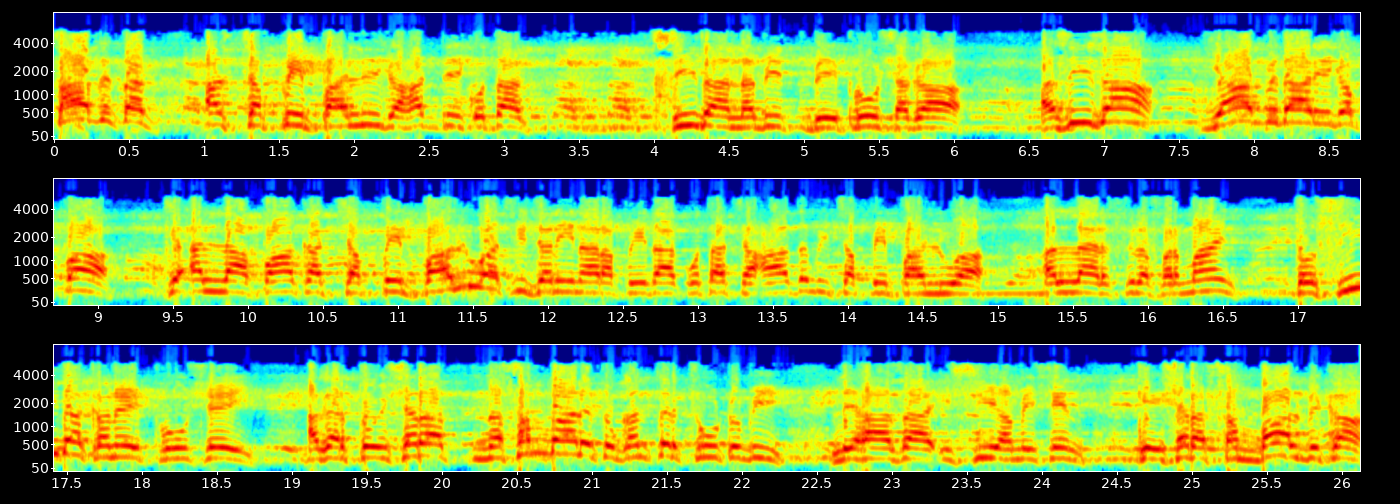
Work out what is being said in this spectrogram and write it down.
ساز تک از چپی پہلی گا ہڈی کو تک۔ سیدھا نبیت بے پروشگا عزیزاں، یاد بداری گپا کہ اللہ پاکا چپے پہلوا چی جنینارا پیدا کتا چا آدمی چپے پہلوا اللہ رسول فرمائیں تو سیدھا کنے پروشے اگر تو اشارت نہ سنبھالے تو گنتر چھوٹ بھی۔ لہذا اسی ہمیشن کہ اشارت سنبھال بکا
